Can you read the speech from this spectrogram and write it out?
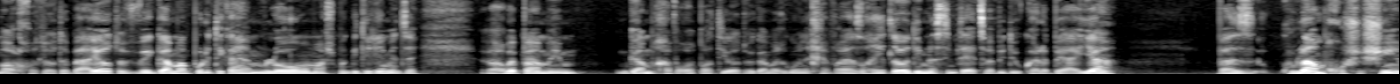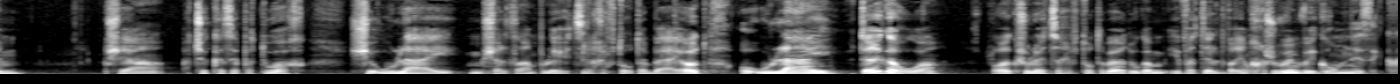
מה הולכות להיות הבעיות, וגם הפוליטיקאים לא ממש מגדירים את זה, והרבה פעמים גם חברות פרטיות וגם ארגוני חברה אזרחית לא יודעים לשים את האצבע בדיוק על הבעיה, ואז כולם חוששים, כשהצ'ק הזה פתוח, שאולי ממשל טראמפ לא יצליח לפתור את הבעיות, או אולי, יותר גרוע, לא רק שהוא לא יצליח לפתור את הבעיות, הוא גם יבטל דברים חשובים ויגרום נזק.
